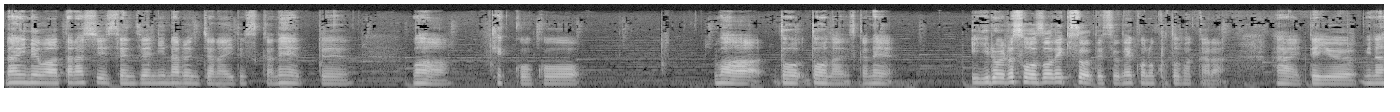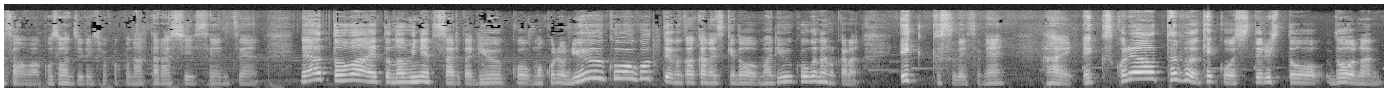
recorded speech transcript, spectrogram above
来年は新しい戦前になるんじゃないですかねってまあ結構こうまあどどうなんですかねいろいろ想像できそうですよねこの言葉から。はい、っていう皆さんはご存知でしょうかこの新しい戦前。であとは、えっと、ノミネートされた流行もうこれを流行語っていうのか分かんないですけど、まあ、流行語なのかな X ですね。はい X これは多分結構知ってる人どうなん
